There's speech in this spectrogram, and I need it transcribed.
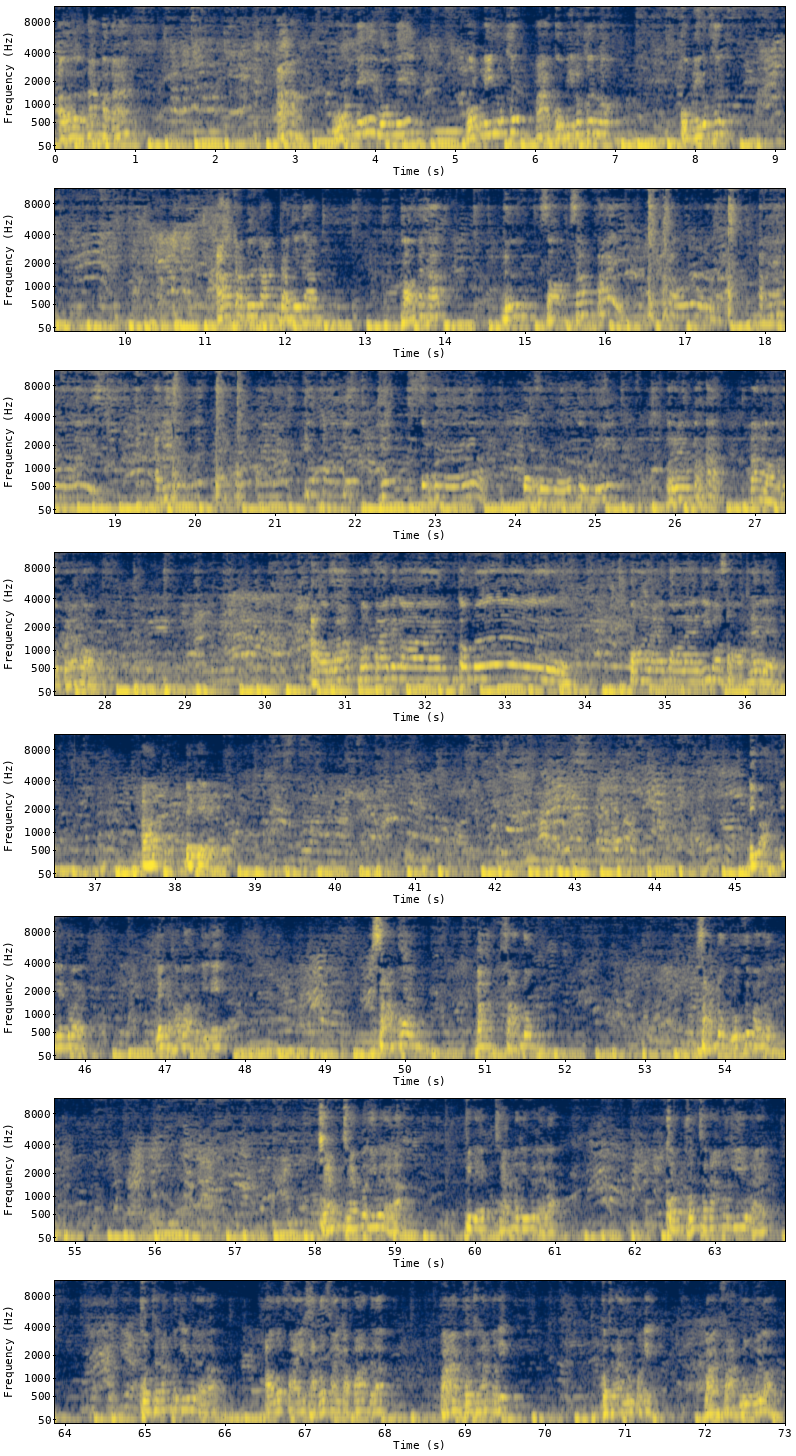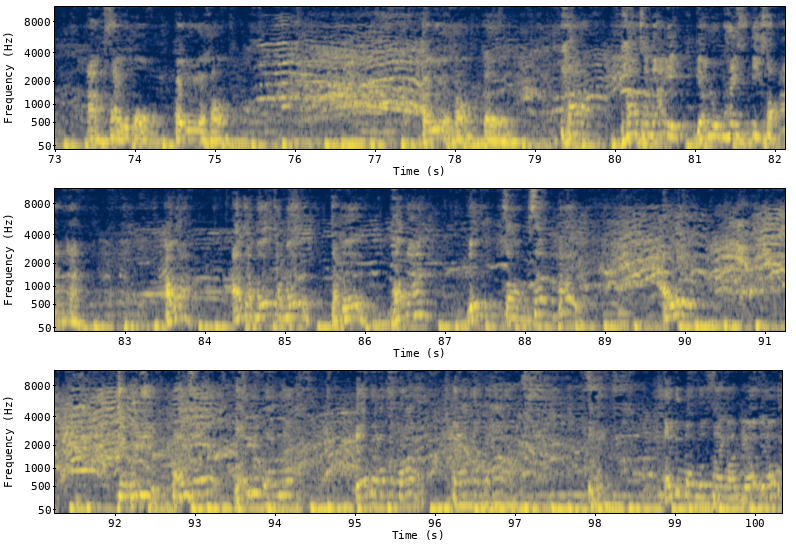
เออ นั่งก่อนนะอ่าวงนี้วงนี้ วงนี้ลุกขึ้น มากลุ่มนี้ลุกขึ้นลูกกลุ่มนี้ลุกขึ้นเอาจับมือกันจับมือกันพร้อมนะครับหนึ่งสองสามไป งรอลงไปนั่งรอเอารับรถไฟไปก่อนตบมือปออะไรปออะไรนี่ปอสองแน่เลยอะเด็กๆดีป่ะดีเล่นด้วย เล่นกับเขาป่ะเมื่อกี้นี้สามคนมาสามหนุ่มสามหนุ่มลุกขึ้นมาลูก แชมป์แชมป์เมื่อกี้ไปไหนละพี่เดฟแชมป์เมื่อกี้ไปไหนละคนคนชนะเมื่อกี้อยู่ไหน คนชนะเมื่อกี้ไปไหนละเอารถไฟขับรถไฟกลับบ้านไปแล้วมาคนชนะมานี่คนชนะลุกมานี่มาฝากลุงไว้ก่อนอะใส่ลูกโป่งไปลุยกับเขาไปลุยกับเขาเออถ้าถ้าชนะอีก เดี๋ยวลุงให้อีกสองอันอะเอาว่าเอาจับมือจับมือจับมือพร้อมนะ หนึ่งสองสามไป เอาเว้ยเก็บให้ดีไปเลยเฮ้ยลูกบอลลูกเดี๋ยวไปเอากลับมาไปเอากลับมาเฮ้ยลูกบอลลงใส่ก่อนเดี๋ยวเดี๋ยว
